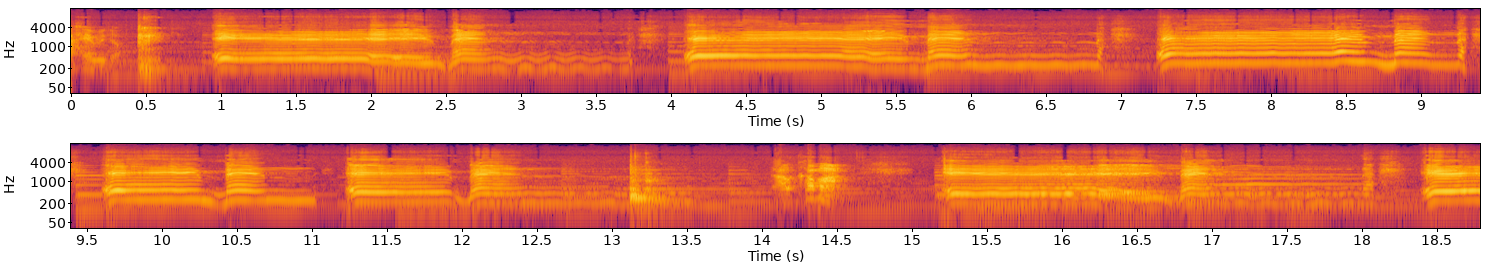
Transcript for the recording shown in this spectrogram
Now, here we go. Amen. Amen. Amen. Amen. Amen. Now, come on. Amen. Amen.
